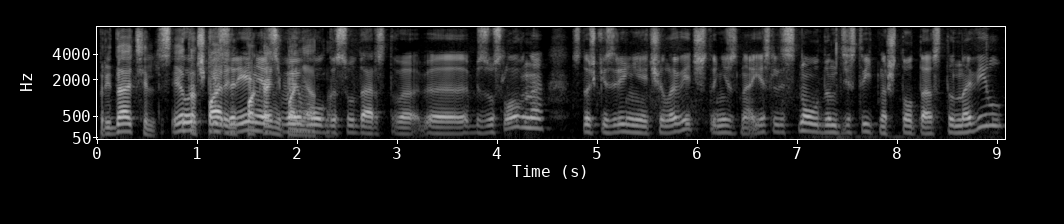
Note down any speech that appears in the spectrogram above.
предатель. С Этот точки парень зрения пока своего непонятно. государства, э, безусловно, с точки зрения человечества, не знаю. Если Сноуден действительно что-то остановил,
